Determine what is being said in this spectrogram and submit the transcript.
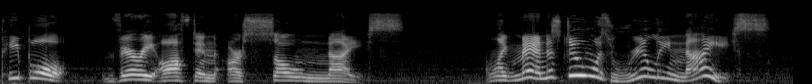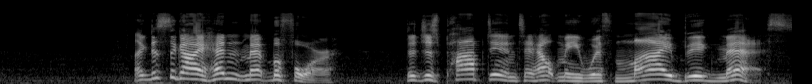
people very often are so nice." I'm like, "Man, this dude was really nice." Like this is a guy I hadn't met before that just popped in to help me with my big mess.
